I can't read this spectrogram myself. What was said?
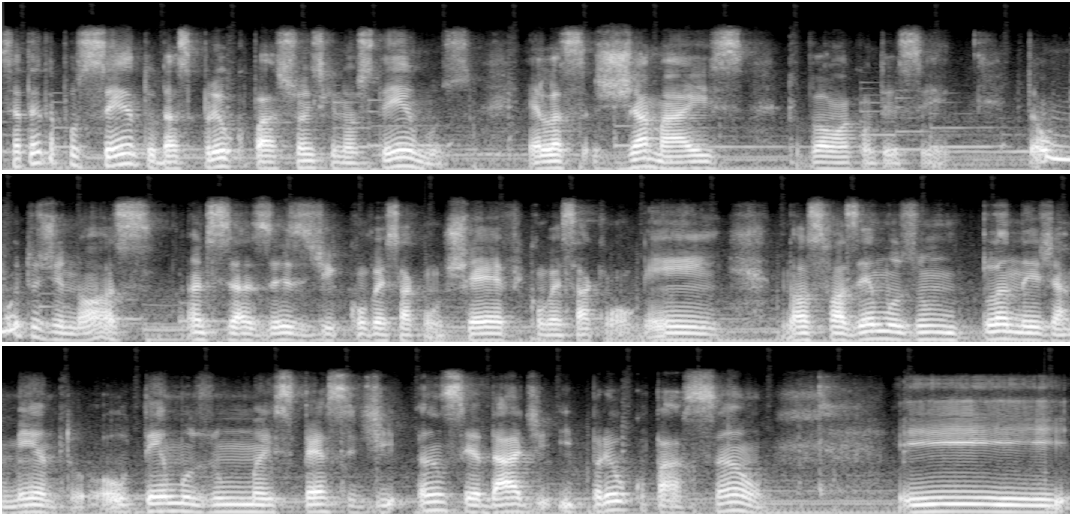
70% das preocupações que nós temos, elas jamais vão acontecer. Então, muitos de nós, antes às vezes de conversar com o chefe, conversar com alguém, nós fazemos um planejamento ou temos uma espécie de ansiedade e preocupação e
